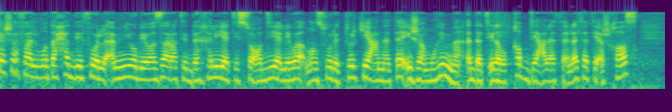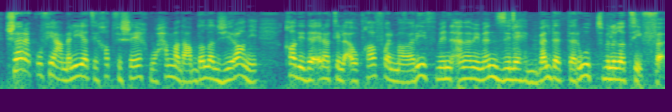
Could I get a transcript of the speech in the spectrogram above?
كشف المتحدث الأمني بوزارة الداخلية السعودية لواء منصور التركي عن نتائج مهمة أدت إلى القبض على ثلاثة أشخاص شاركوا في عملية خطف الشيخ محمد عبد الله الجيراني قاضي دائرة الأوقاف والمواريث من أمام منزله ببلدة تاروت بالغطيف.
